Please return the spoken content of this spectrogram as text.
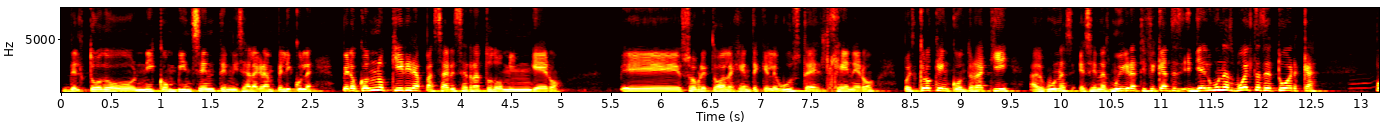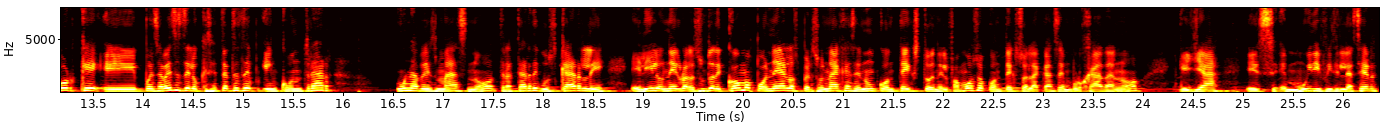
del todo ni convincente ni sea la gran película, pero cuando uno quiere ir a pasar ese rato dominguero eh, sobre todo a la gente que le gusta el género, pues creo que encontrará aquí algunas escenas muy gratificantes y algunas vueltas de tuerca, porque eh, pues a veces de lo que se trata es de encontrar una vez más, ¿no? Tratar de buscarle el hilo negro al asunto de cómo poner a los personajes en un contexto, en el famoso contexto de la casa embrujada, ¿no? Que ya es muy difícil de hacer.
